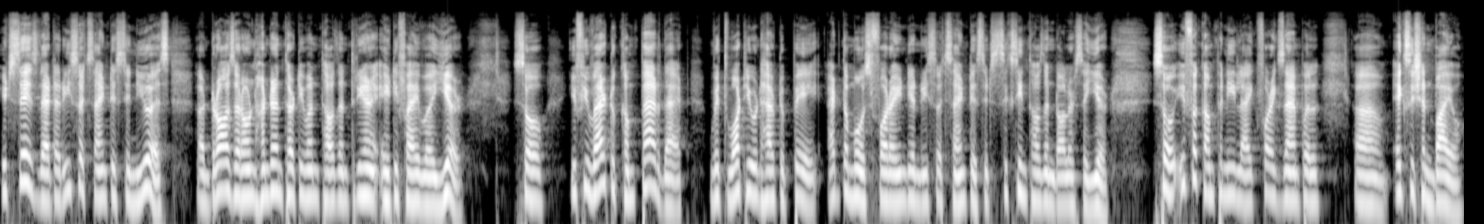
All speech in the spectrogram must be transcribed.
It says that a research scientist in US uh, draws around 131,385 a year. So if you were to compare that with what you would have to pay at the most for an Indian research scientist, it's $16,000 a year. So if a company like, for example, uh, Excision Bio,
